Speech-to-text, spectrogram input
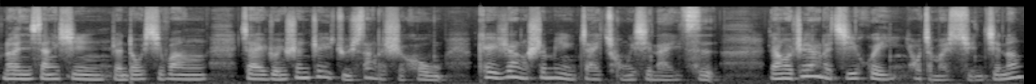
人相信，人都希望在人生最沮丧的时候，可以让生命再重新来一次。然而，这样的机会要怎么寻找呢？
